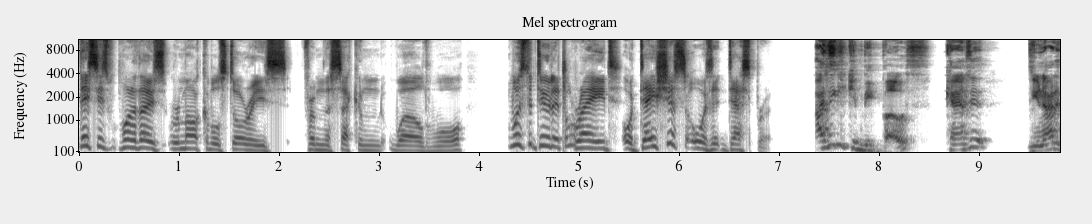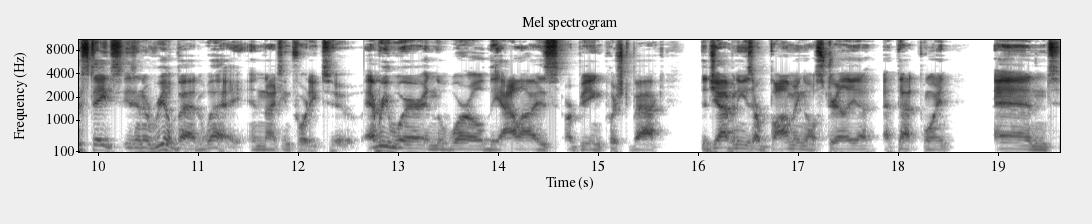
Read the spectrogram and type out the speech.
This is one of those remarkable stories from the Second World War. Was the Doolittle raid audacious or was it desperate? I think it can be both, can't it? The United States is in a real bad way in 1942. Everywhere in the world, the Allies are being pushed back. The Japanese are bombing Australia at that point, and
